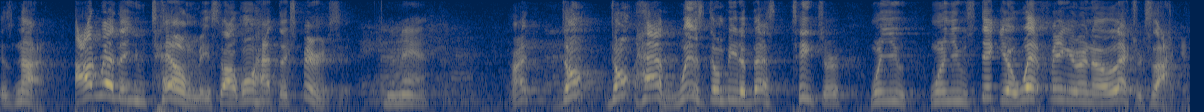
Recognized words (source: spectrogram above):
It's not. I'd rather you tell me so I won't have to experience it. Amen. All right? Don't, don't have wisdom be the best teacher when you, when you stick your wet finger in an electric socket.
